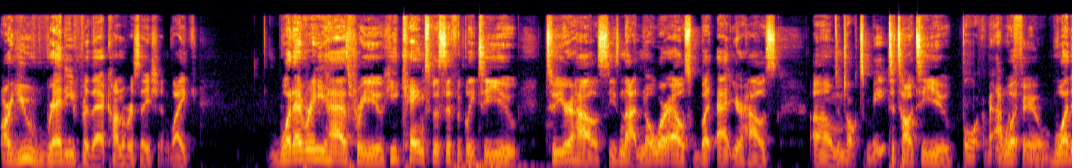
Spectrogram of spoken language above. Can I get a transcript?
are you ready for that conversation? Like, whatever he has for you, he came specifically to you, to your house. He's not nowhere else but at your house. Um, To talk to me? to talk to you. For I, mean, I would what feel what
